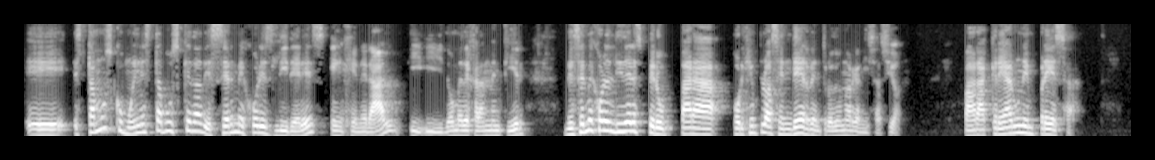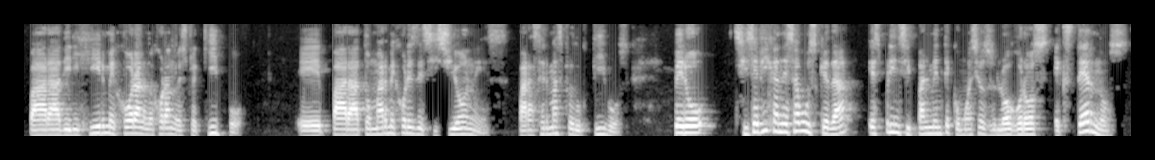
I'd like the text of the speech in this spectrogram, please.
eh, estamos como en esta búsqueda de ser mejores líderes en general, y, y no me dejarán mentir, de ser mejores líderes, pero para, por ejemplo, ascender dentro de una organización, para crear una empresa, para dirigir mejor a lo mejor a nuestro equipo, eh, para tomar mejores decisiones, para ser más productivos. Pero si se fijan, esa búsqueda es principalmente como esos logros externos.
